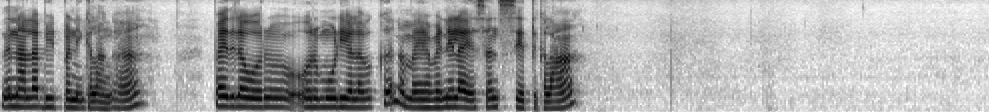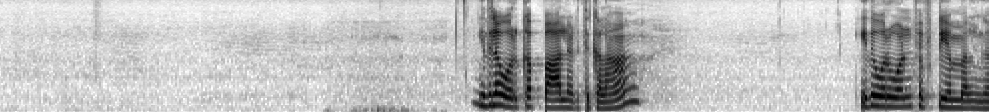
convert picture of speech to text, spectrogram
இதை நல்லா பீட் பண்ணிக்கலாங்க. இப்போ இதில் ஒரு ஒரு மூடி அளவுக்கு நம்ம வெண்ணிலா எசன்ஸ் சேர்த்துக்கலாம். இதில் ஒரு கப் பால் எடுத்துக்கலாம். இது ஒரு ஒன் ஃபிஃப்டி எம்எல்ங்க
